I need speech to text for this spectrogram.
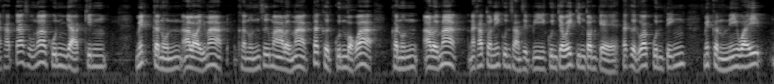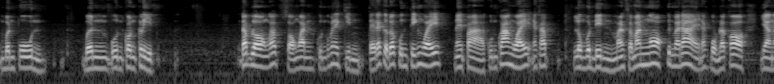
นะครับถ้าสมมติว่าคุณอยากกินเม็ดขนุนอร่อยมาก ขนุนซื้อมาอร่อยมาก ถ้าเกิดคุณบอกว่าขนุนอร่อยมากนะครับ ตอนนี้คุณ 30 ปี คุณจะไว้กินตอนแก่ ถ้าเกิดว่าคุณทิ้งเม็ดขนุนนี้ไว้บนปูนบนปูนคอนกรีต รับรองครับสองวันคุณก็ไม่ได้กิน แต่ถ้าเกิดว่าคุณทิ้งไว้ในป่าคุณคว้างไว้นะครับ ลงบนดินมันสามารถงอกขึ้นมาได้นะครับผมแล้วก็อย่าง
